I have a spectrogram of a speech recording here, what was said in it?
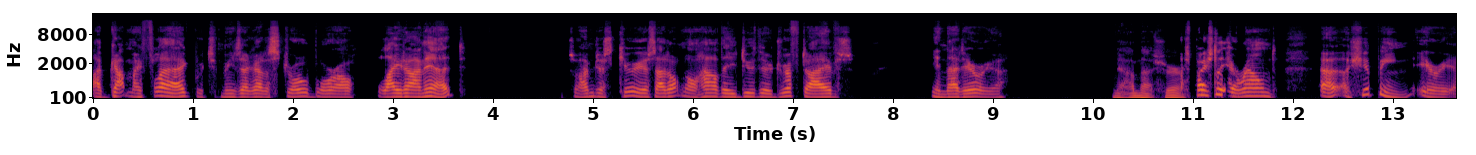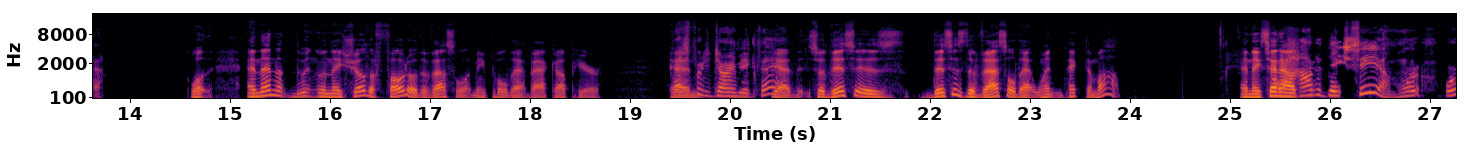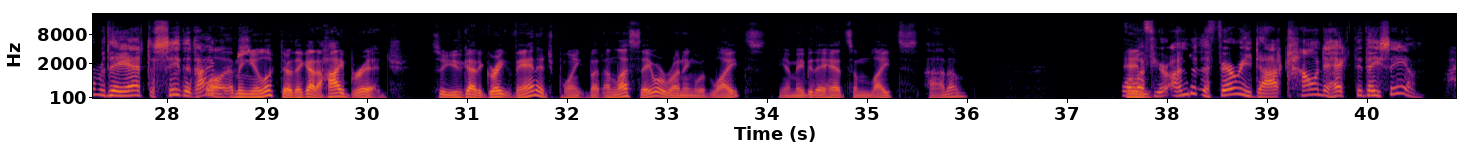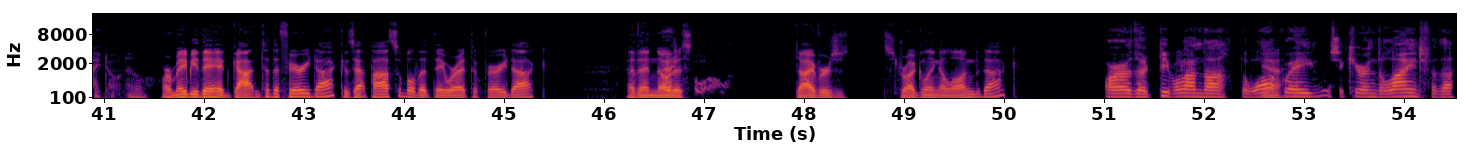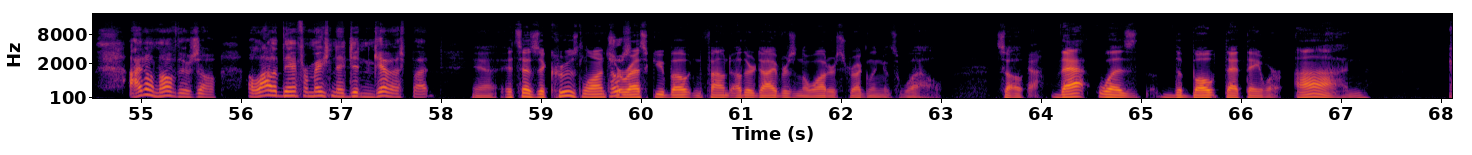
I've got my flag, which means I got a strobe or a light on it. So I'm just curious. I don't know how they do their drift dives in that area. No, I'm not sure. Especially around a, a shipping area. Well, and then when they show the photo of the vessel, let me pull that back up here. That's pretty darn big thing. Yeah. So this is this is the vessel that went and picked them up, and they sent so out. How did they see them? Where where were they at to see the divers? Well, I mean, you look there; they got a high bridge, so you've got a great vantage point, but unless they were running with lights, you know, maybe they had some lights on them. Well, and if you're under the ferry dock, how in the heck did they see them? I don't know. Or maybe they had gotten to the ferry dock. Is that possible that they were at the ferry dock and then noticed I, divers struggling along the dock? Or the people on the, the walkway yeah. securing the lines for the. I don't know if there's a, a lot of the information they didn't give us, but yeah, it says the crews launched a rescue boat and found other divers in the water struggling as well. So yeah. that was the boat that they were on,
